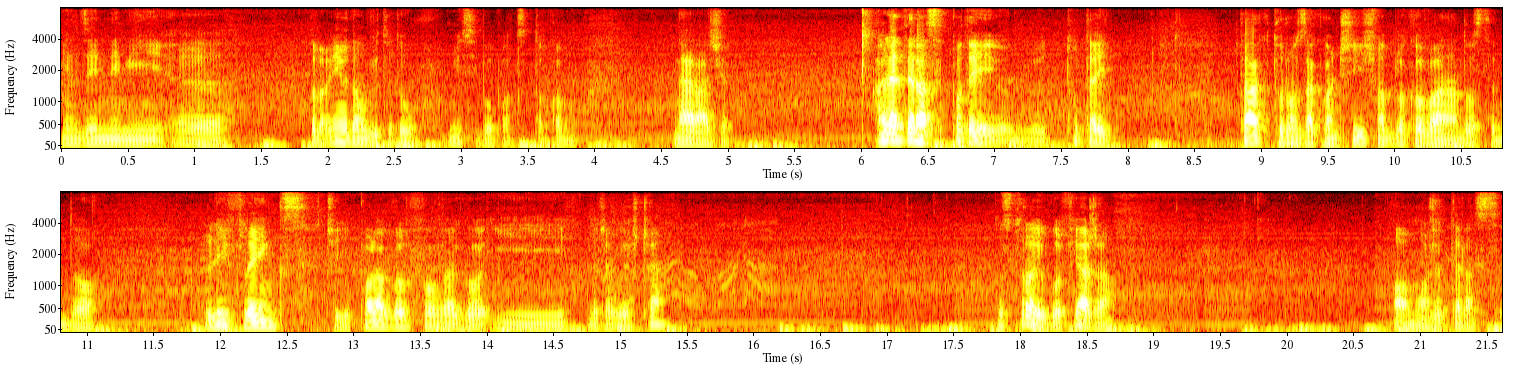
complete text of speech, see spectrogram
między innymi yy, dobra, nie będę mówił tytułów misji, bo po co to komu. Na razie. Ale teraz po tej yy, tutaj ta, którą zakończyliśmy, odblokowała nam dostęp do Leaf Links, czyli pola golfowego i do czego jeszcze? Do stroju golfiarza. O, może teraz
